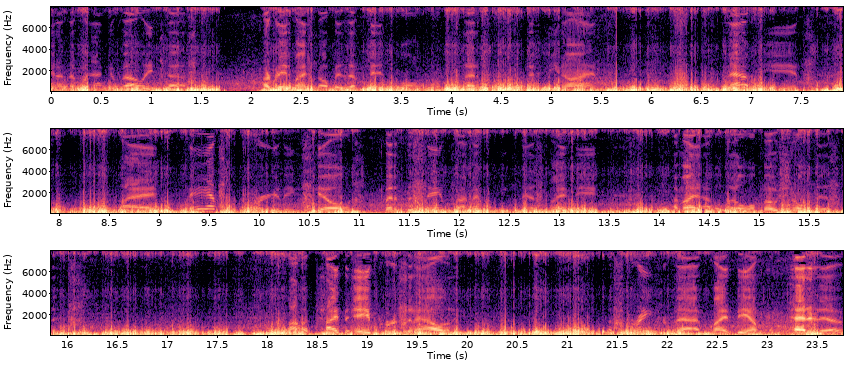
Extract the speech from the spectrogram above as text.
And on the Machiavelli test, I rated myself as a mid-long. That's 59. That means I may have some targeting skills, but at the same time my weakness might be I might have a little emotional distance. A personality. A strength from that might be I'm competitive,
